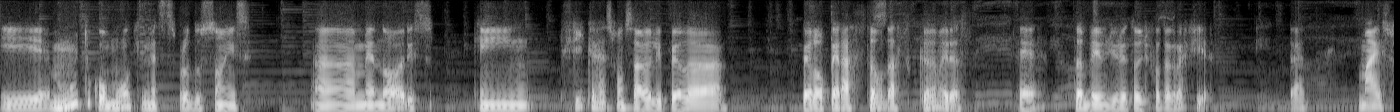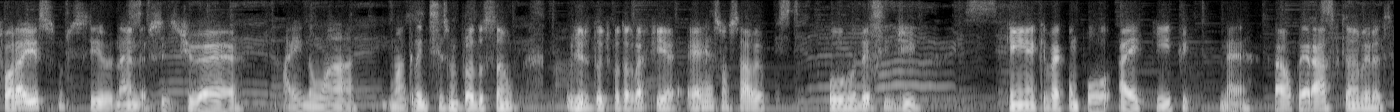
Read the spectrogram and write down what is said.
E é muito comum que nessas produções uh, menores, quem fica responsável ali pela pela operação das câmeras é também o diretor de fotografia, certo? Mas fora isso, se, né, se estiver aí numa uma grandíssima produção, o diretor de fotografia é responsável por decidir quem é que vai compor a equipe, né, para operar as câmeras.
